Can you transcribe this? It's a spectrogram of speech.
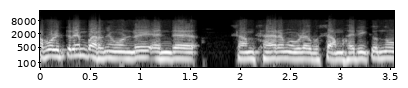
അപ്പോൾ ഇത്രയും പറഞ്ഞുകൊണ്ട് എന്റെ സംസാരം ഇവിടെ ഉപസംഹരിക്കുന്നു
